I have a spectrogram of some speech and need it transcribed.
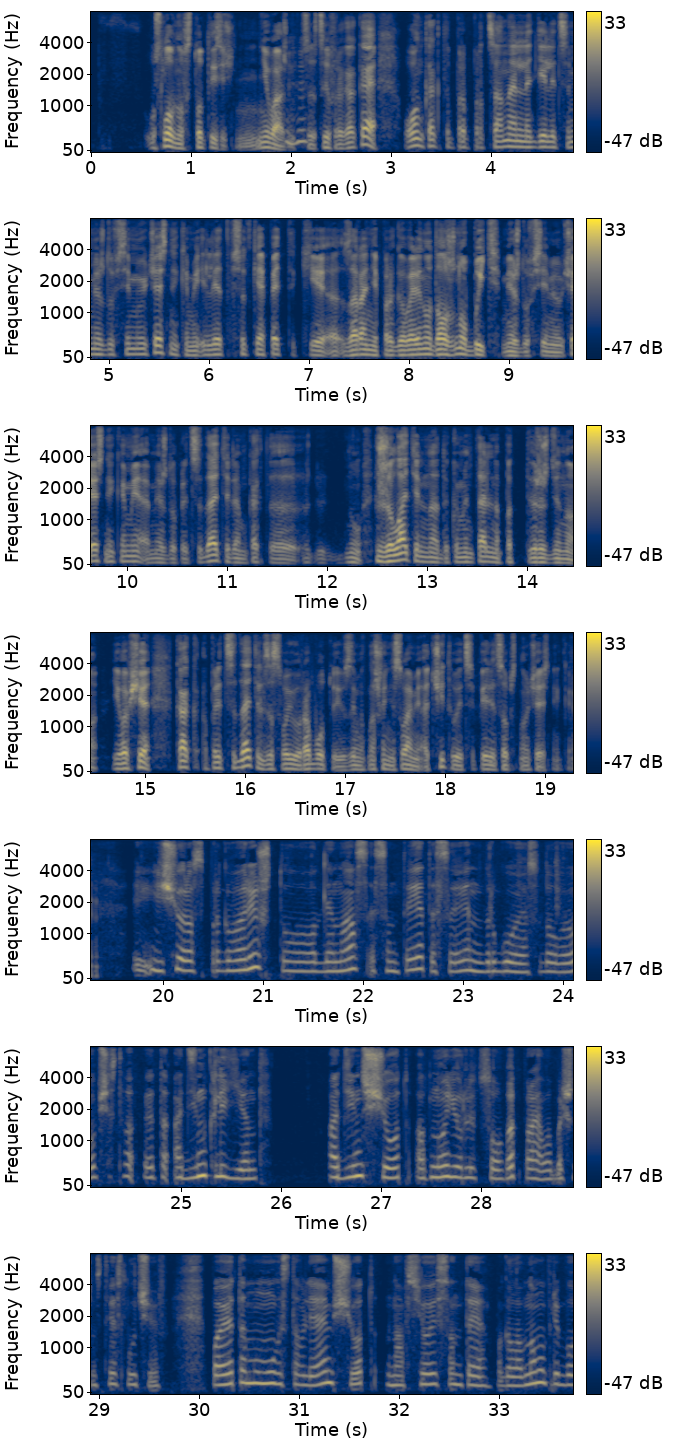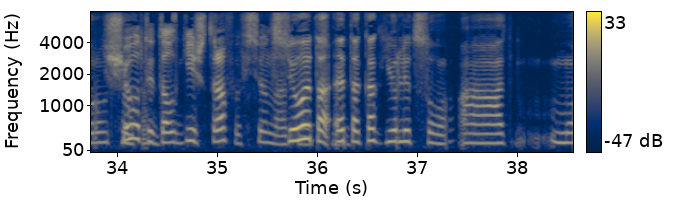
условно в 100 тысяч, неважно, угу. цифра какая, он как-то пропорционально делится между всеми участниками, или это все-таки опять-таки э, заранее проговорено, должно быть между всеми участниками, а между председателем как-то ну, желательно документально подтверждено? И вообще, как председатель за свою работу и взаимоотношения с вами отчитывается перед, собственно, участниками? Еще раз проговорю, что для нас СНТ, ТСН и другое судовое общество – это один клиент – один счет, одно юрлицо, как правило, в большинстве случаев. Поэтому мы выставляем счет на все СНТ по головному прибору учета. Счеты, долги, штрафы, все на Все это, это как юрлицо. А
